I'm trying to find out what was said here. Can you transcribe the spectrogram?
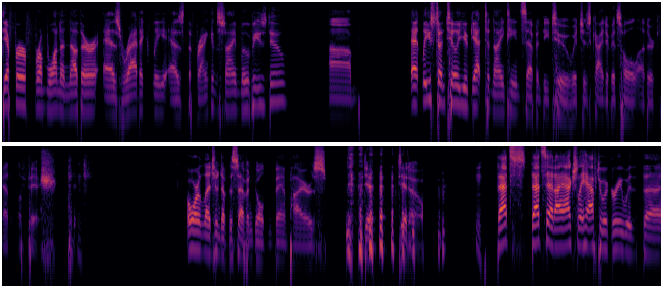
differ from one another as radically as the Frankenstein movies do. Um, at least until you get to 1972, which is kind of its whole other kettle of fish. or Legend of the Seven Golden Vampires, Di- ditto. That's that said, I actually have to agree with uh,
